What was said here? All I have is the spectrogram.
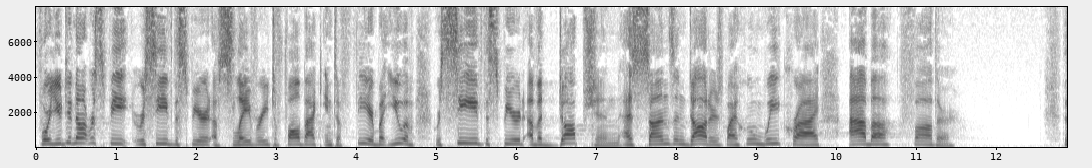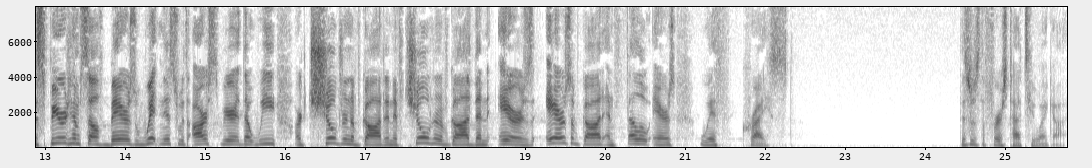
For you did not receive the spirit of slavery to fall back into fear, but you have received the spirit of adoption as sons and daughters by whom we cry, Abba, Father. The Spirit Himself bears witness with our spirit that we are children of God, and if children of God, then heirs, heirs of God, and fellow heirs with Christ. This was the first tattoo I got.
